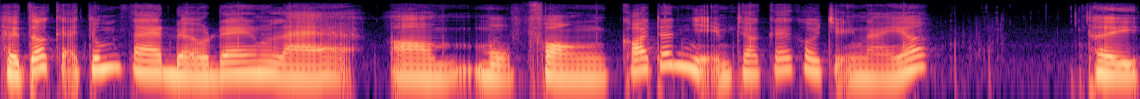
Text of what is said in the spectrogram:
thì tất cả chúng ta đều đang là uh, một phần có trách nhiệm cho cái câu chuyện này á thì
